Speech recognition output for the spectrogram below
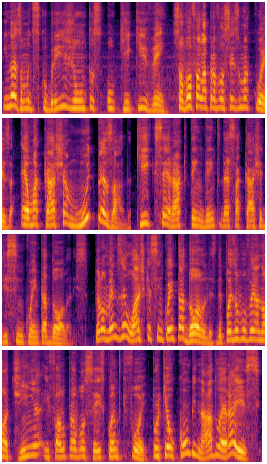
e nós vamos descobrir juntos o que que vem. Só vou falar para vocês uma coisa, é uma caixa muito pesada. O que, que será que tem dentro dessa caixa de 50 dólares? Pelo menos eu acho que é 50 dólares. Depois eu vou ver a notinha e falo para vocês quanto que foi. Porque o combinado era esse,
